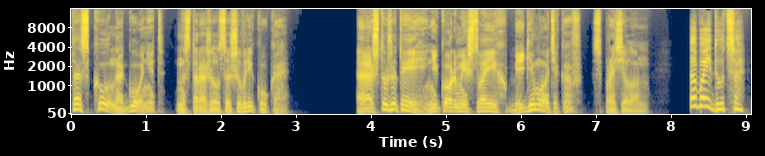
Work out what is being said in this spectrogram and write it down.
тоску нагонит», — насторожился Шеврикука. «А что же ты не кормишь своих бегемотиков?» — спросил он. «Обойдутся», —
